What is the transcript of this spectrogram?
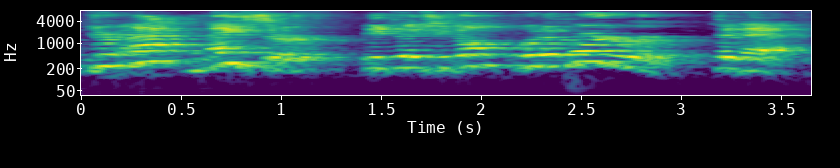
You're not nicer because you don't put a murderer to death.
